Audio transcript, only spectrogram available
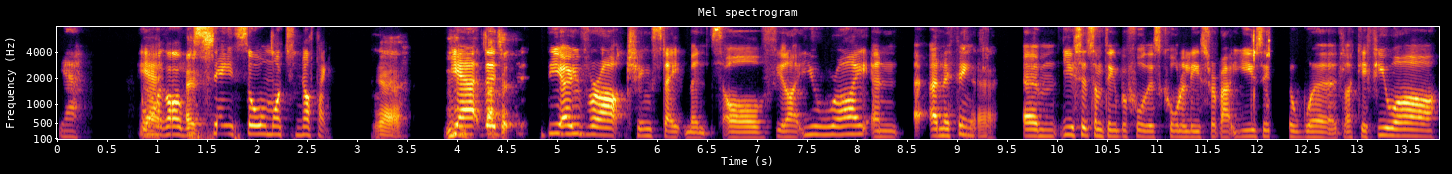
Yeah. Yeah. Oh my god, we it's, say so much nothing. Yeah. Mm, yeah, the the overarching statements of you're like, you're right. And and I think yeah. um you said something before this call, Elisa, about using the word. Like if you are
